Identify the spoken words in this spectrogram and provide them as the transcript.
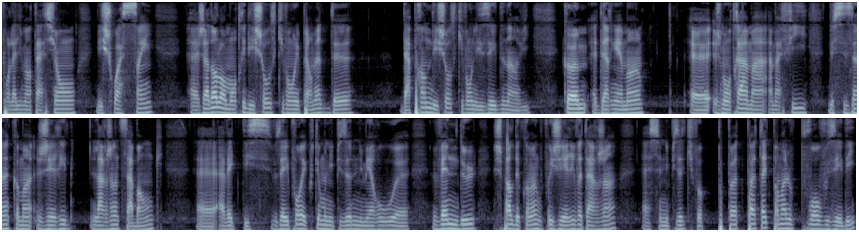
pour l'alimentation, des choix sains. Euh, j'adore leur montrer des choses qui vont les permettre d'apprendre des choses qui vont les aider dans la vie. Comme euh, dernièrement, euh, je montrais à ma, à ma fille de 6 ans comment gérer l'argent de sa banque. avec des, vous allez pouvoir écouter mon épisode numéro 22. Je parle de comment vous pouvez gérer votre argent. C'est un épisode qui va peut-être pas mal pouvoir vous aider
